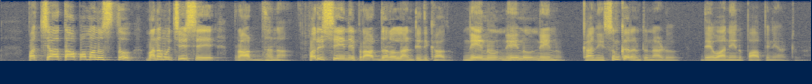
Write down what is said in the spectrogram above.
పశ్చాత్తాప మనసుతో మనము చేసే ప్రార్థన. పరిశేని ప్రార్థన లాంటిది కాదు. నేను నేను నేను. కానీ సుంకర్ అంటున్నాడు దేవా నేను పాపిని అంటున్నాడు.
